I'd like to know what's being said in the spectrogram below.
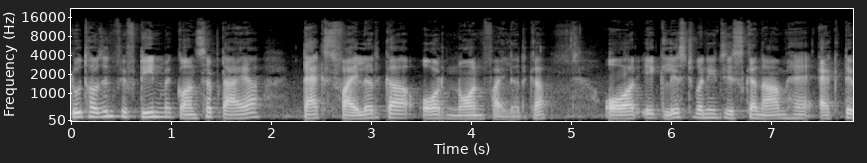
2015 میں کانسیپٹ آیا ٹیکس فائلر کا اور نان فائلر کا اور ایک لسٹ بنی جس کا نام ہے active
